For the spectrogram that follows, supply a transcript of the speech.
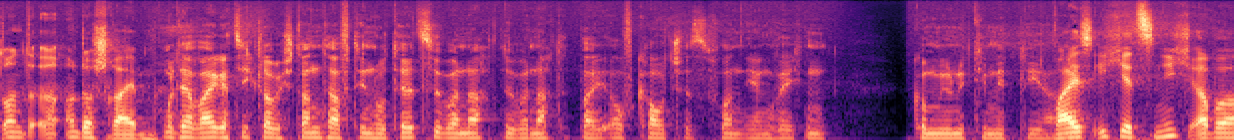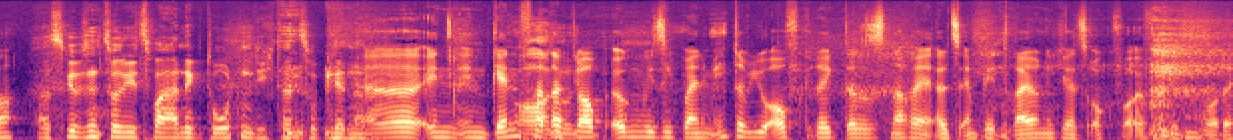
sofort und, äh, unterschreiben. und er weigert sich, glaube ich, standhaft in Hotels zu übernachten, übernachtet bei auf Couches von irgendwelchen Community-Mitgliedern. Weiß ich jetzt nicht, aber Also es gibt- sind so die zwei Anekdoten, die ich dazu kenne. äh, in, in Genf Oh, hat er, glaube ich, irgendwie sich bei einem Interview aufgeregt, dass es nachher als MP3 und nicht als OGG veröffentlicht wurde.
